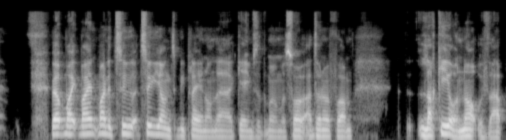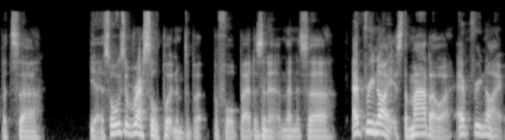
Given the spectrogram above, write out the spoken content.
well, my, my, mine are too too young to be playing on their games at the moment, so I don't know if I'm lucky or not with that. But uh, yeah, it's always a wrestle putting them to bed before bed, isn't it? And then it's uh, every night. It's the mad hour every night.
